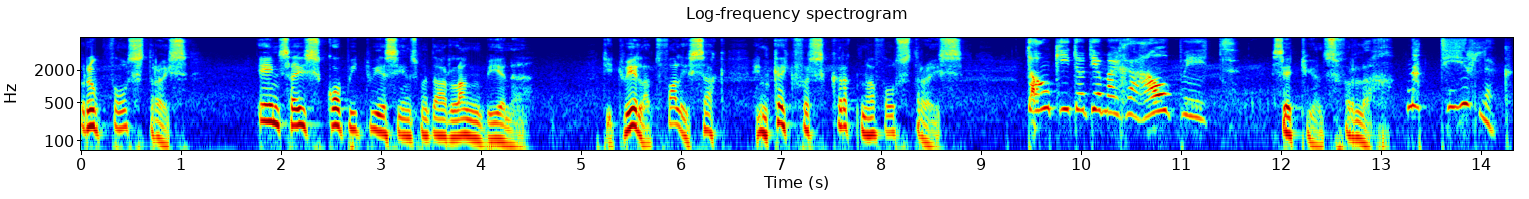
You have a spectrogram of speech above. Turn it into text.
Roep volstruis en sy skop die twee seuns met haar lang bene. Die twee laat val die sak en kyk verskrik na volstruis. Dankie dat jy my gehelp het. Sê Teens verlig. Natuurlik.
